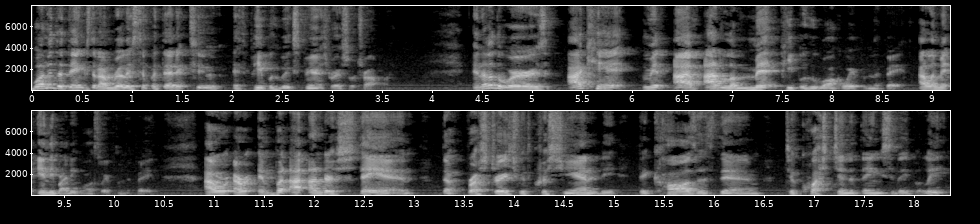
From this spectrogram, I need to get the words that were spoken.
One of the things that I'm really sympathetic to is people who experience racial trauma. In other words, I can't. I mean, I, I lament people who walk away from the faith. I lament anybody who walks away from the faith. I, I but I understand the frustration with Christianity that causes them to question the things that they believe.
